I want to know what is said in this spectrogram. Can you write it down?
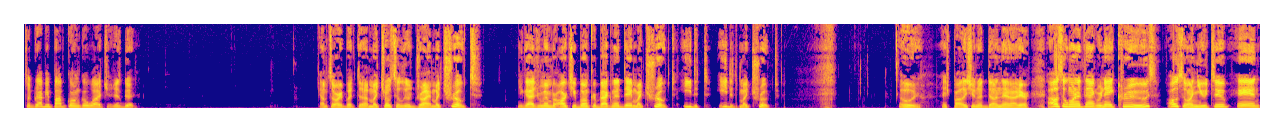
So grab your popcorn, go watch it. It's good. I'm sorry, but uh, my throat's a little dry. My throat. You guys remember Archie Bunker back in the day? My throat. Eat it. Eat it, my throat. Oh, I probably shouldn't have done that out there. I also want to thank Renee Cruz, also on YouTube, and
